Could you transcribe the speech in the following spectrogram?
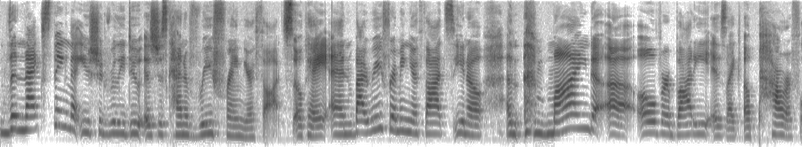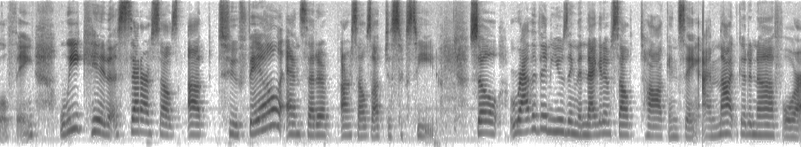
The next thing that you should really do is just kind of reframe your thoughts, okay? And by reframing your thoughts, you know, um, mind uh, over body is like a powerful thing. We can set ourselves up to fail and set ourselves up to succeed. So rather than using the negative self-talk and saying, I'm not good enough, or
